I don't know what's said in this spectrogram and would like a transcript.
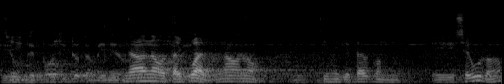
si Sí. es un depósito también es... No, no, tal cual, no, no, eh, tiene que estar con eh, seguro, ¿no?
